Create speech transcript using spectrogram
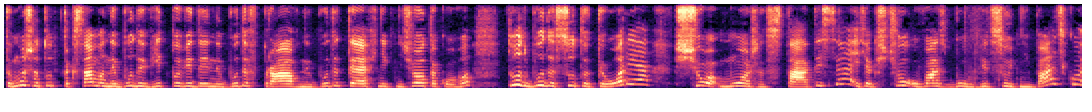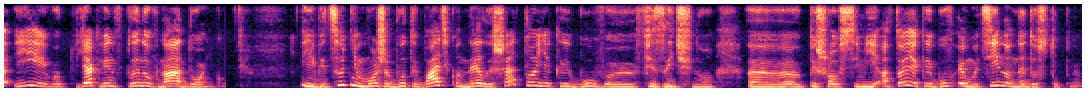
тому що тут так само не буде відповідей, не буде вправ, не буде технік, нічого такого. Тут буде суто теорія, що може статися, якщо у вас був відсутній батько, і от як він вплинув на доньку. І відсутнім може бути батько не лише той, який був е, фізично е, пішов з сім'ї, а той, який був емоційно недоступним.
